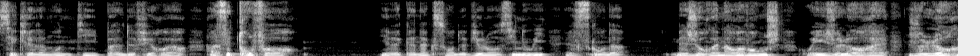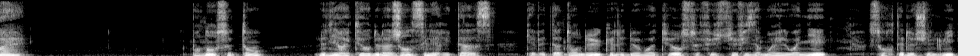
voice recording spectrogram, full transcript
s'écria la Monty, pâle de fureur. Ah, c'est trop fort Et avec un accent de violence inouïe, elle scanda. Mais j'aurai ma revanche Oui, je l'aurai Je l'aurai Pendant ce temps, le directeur de l'agence Céléritas, qui avait attendu que les deux voitures se fussent suffisamment éloignées, sortait de chez lui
